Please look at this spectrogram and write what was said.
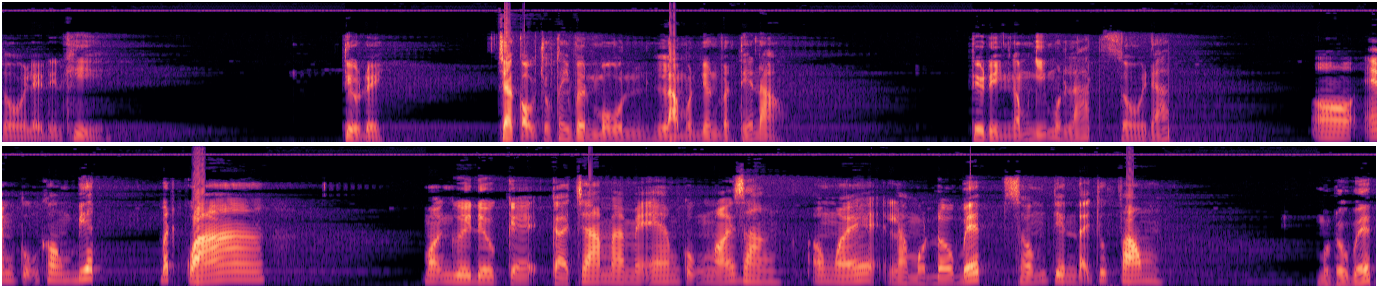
rồi lại đến khỉ. Tiểu đình, cha cậu trong thanh vân môn là một nhân vật thế nào? Tiểu đình ngẫm nghĩ một lát rồi đáp. Ờ, em cũng không biết, bất quá... Mọi người đều kể, cả cha mà mẹ em cũng nói rằng ông ấy là một đầu bếp sống tiên Đại Trúc Phong. Một đầu bếp?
